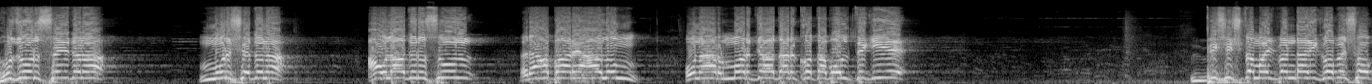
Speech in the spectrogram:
হুজুর সৈদনা মুর্শেদনা আউলাদ রসুল রাহবারে আলম ওনার মর্যাদার কথা বলতে গিয়ে বিশিষ্ট মাইজবান্ডারি গবেষক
